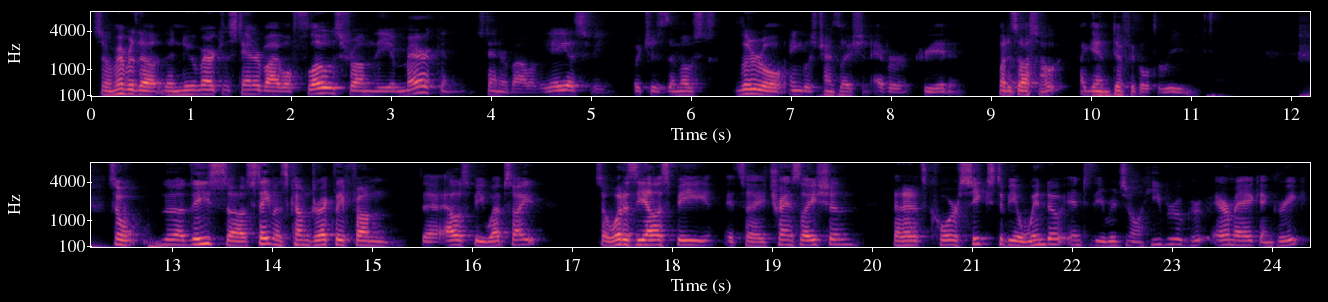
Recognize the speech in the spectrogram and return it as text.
So remember, the, the New American Standard Bible flows from the American Standard Bible, the ASV, which is the most literal English translation ever created. But it's also, again, difficult to read. So the, these uh, statements come directly from the LSB website. So what is the LSB? It's a translation that at its core seeks to be a window into the original Hebrew, Aramaic, and Greek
